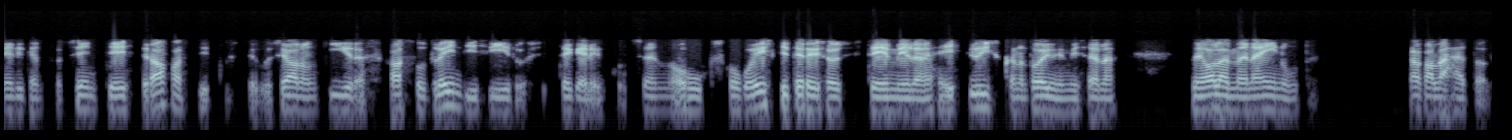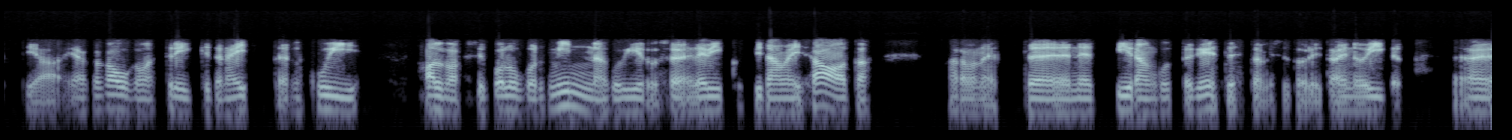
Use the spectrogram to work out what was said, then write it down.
nelikümmend protsenti Eesti rahvastikust ja kui seal on kiires kasvutrendis viirus, siis tegelikult see on ohuks kogu Eesti tervishoiusüsteemile, Eesti ühiskonna toimimisele. me oleme näinud väga lähedalt ja, ja ka kaugemate riikide näitel, kui halvaks võib olukord minna, kui viiruse levikut pidama ei saada. Arvan, et äh, need piirangute kehtestamised olid ainuõiged äh,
